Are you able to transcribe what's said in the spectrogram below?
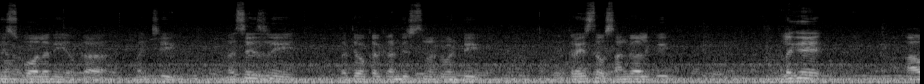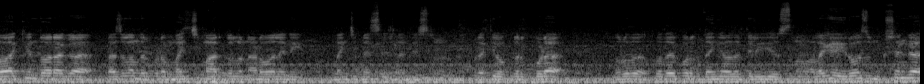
తీసుకోవాలని ఒక మంచి మెసేజ్ని ప్రతి ఒక్కరికి అందిస్తున్నటువంటి క్రైస్తవ సంఘాలకి. అలాగే ఆ వాక్యం ద్వారాగా ప్రజలందరూ కూడా మంచి మార్గంలో నడవాలని మంచి మెసేజ్ని అందిస్తున్నారు. ప్రతి ఒక్కరికి కూడా హృదయ హృదయపూర్వక ధన్యవాదాలు తెలియజేస్తున్నాం. అలాగే ఈరోజు ముఖ్యంగా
